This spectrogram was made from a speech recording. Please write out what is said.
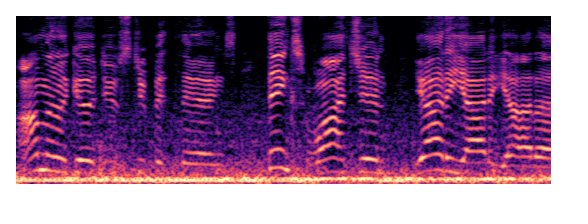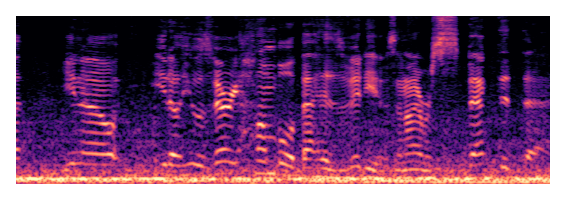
I'm gonna go do stupid things. Thanks for watching, yada, yada, yada. You know, you know, he was very humble about his videos and I respected that.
